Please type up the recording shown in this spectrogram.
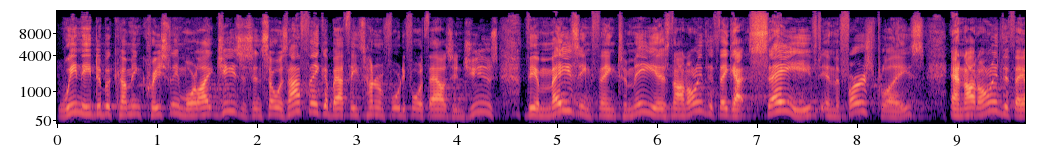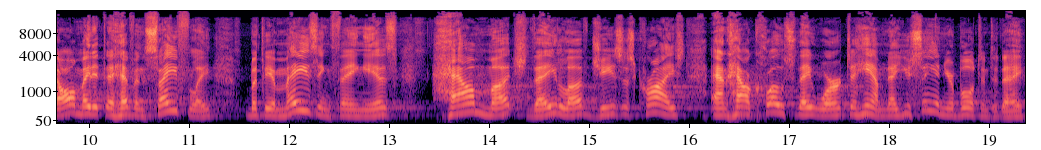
we need to become increasingly more like Jesus. And so as I think about these 144,000 Jews, the amazing thing to me is not only that they got saved in the first place, and not only that they all made it to heaven safely, but the amazing thing is how much they loved Jesus Christ and how close they were to Him. Now, you see in your bulletin today,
